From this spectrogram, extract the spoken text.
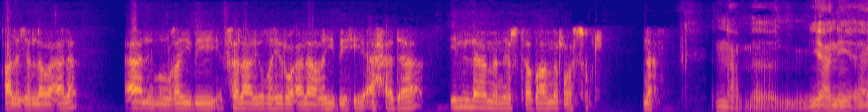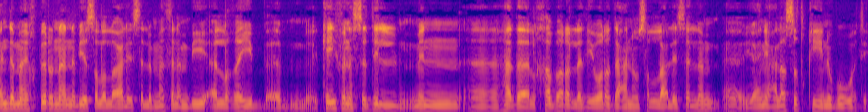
قال جل وعلا عالم الغيب فلا يظهر على غيبه أحدا إلا من ارتضى من رسول. نعم. نعم. يعني عندما يخبرنا النبي صلى الله عليه وسلم مثلا بالغيب كيف نستدل من هذا الخبر الذي ورد عنه صلى الله عليه وسلم يعني على صدق نبوته؟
